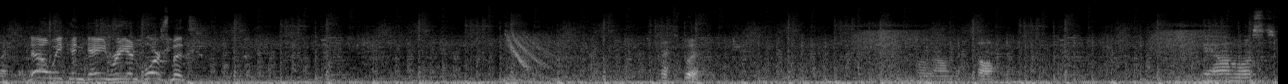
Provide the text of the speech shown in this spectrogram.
Like. Now we can gain reinforcements. That's good. Around the top. Yeah, almost.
